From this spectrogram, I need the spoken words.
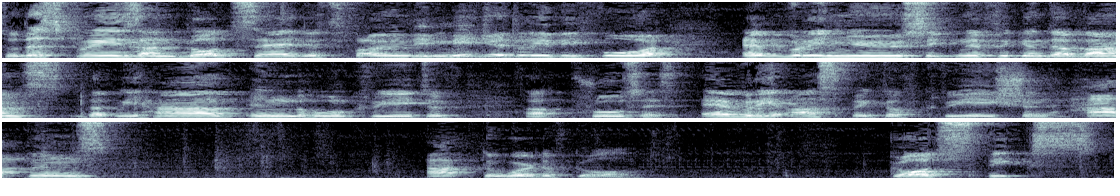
So, this phrase, and God said, is found immediately before every new significant advance that we have in the whole creative uh, process. Every aspect of creation happens at the Word of God. God speaks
